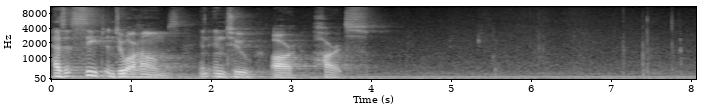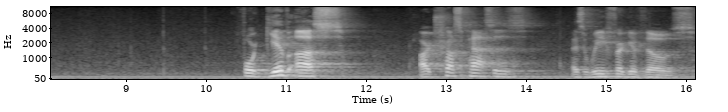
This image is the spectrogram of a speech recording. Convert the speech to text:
Has it seeped into our homes and into our hearts? Forgive us our trespasses as we forgive those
